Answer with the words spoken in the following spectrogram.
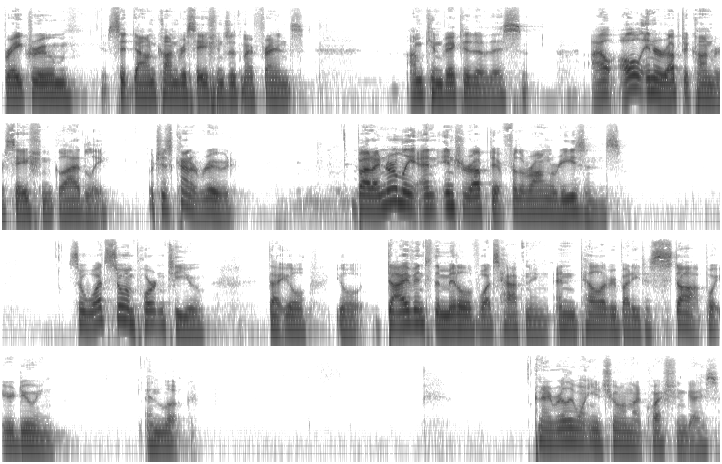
break room, sit down conversations with my friends, I'm convicted of this. I'll, I'll interrupt a conversation gladly, which is kind of rude. But I normally interrupt it for the wrong reasons. So, what's so important to you that you'll, you'll dive into the middle of what's happening and tell everybody to stop what you're doing and look? And I really want you to chew on that question, guys.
